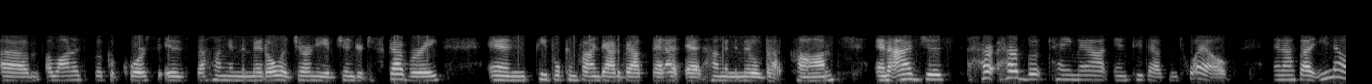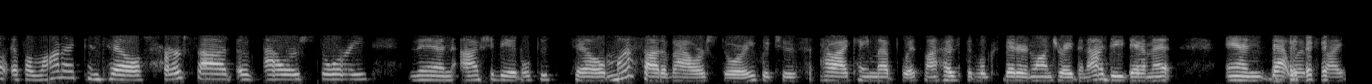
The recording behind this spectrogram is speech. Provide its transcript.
Um, Alana's book, of course, is The Hung in the Middle, A Journey of Gender Discovery. And people can find out about that at hunginthemiddle.com. And I just, her, her book came out in 2012. And I thought, you know, if Alana can tell her side of our story, then I should be able to tell my side of our story, which is how I came up with my husband looks better in lingerie than I do, damn it. And that website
